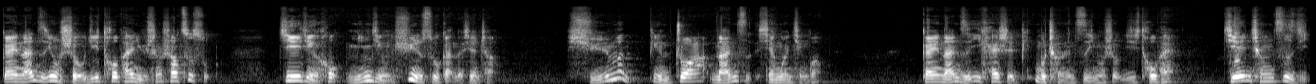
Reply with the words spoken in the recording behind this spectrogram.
该男子用手机偷拍女生上厕所。接警后，民警迅速赶到现场，询问并抓男子相关情况。该男子一开始并不承认自己用手机偷拍。坚称自己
